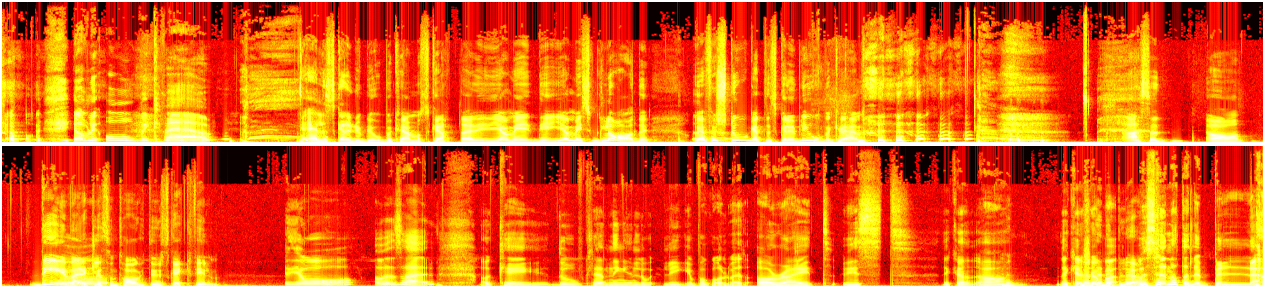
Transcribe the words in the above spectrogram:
Jag blir obekväm. Jag älskar när du blir obekväm och skrattar, det gör mig, det gör mig så glad. Och jag förstod att det skulle bli obekväm. Alltså, ja. Det är verkligen som taget ur en skräckfilm. Ja, men så här. Okej, dopklänningen ligger på golvet. All right, visst. Det kan, ja. Men, det kan jag den köpa. är blöt. Men sen att den är blöt.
